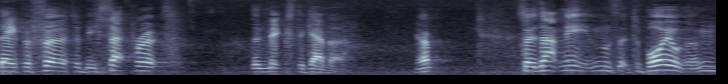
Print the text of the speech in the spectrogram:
they prefer to be separate than mixed together. Yep. So that means that to boil them,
